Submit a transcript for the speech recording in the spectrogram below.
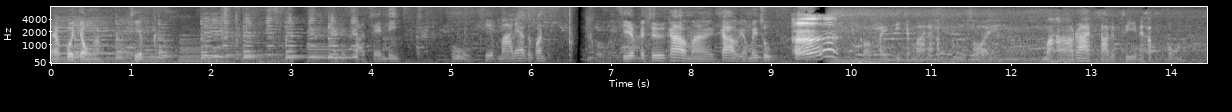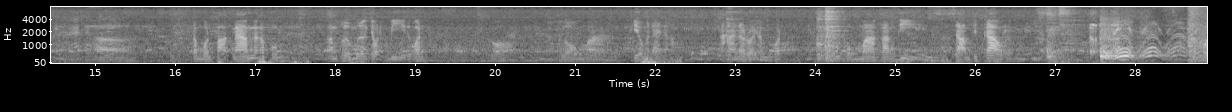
แล้วโกจงครับเชฟบรรยากาศเซนดีโอ้เชฟมาแล้วทุกคนเชฟไปซื้อข้าวมาข้าวยังไม่สุกก็ใครที่จะมานะครับอยู่ซอยมหาราช 34 นะครับ ผมเอ่อตำบลปากน้ำนะครับ ผมอำเภอเมืองจังหวัดกระบี่ทุกคน ก็ลองมาเที่ยวกันได้นะครับ อาหารอร่อยครับทุกคนผมมาครั้งที่ 39 แล้วก็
